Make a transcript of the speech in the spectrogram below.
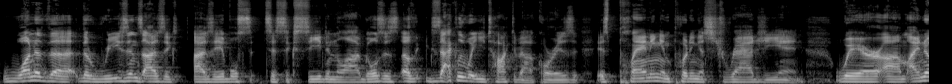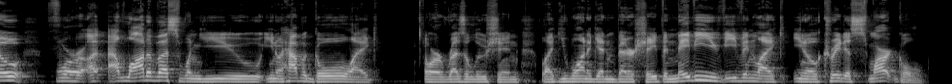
one of the the reasons I was I was able to succeed in a lot of goals is exactly what you talked about, Cory. Is is planning and putting a strategy in. Where um, I know for a, a lot of us, when you you know have a goal like or a resolution like you want to get in better shape and maybe you've even like you know create a smart goal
